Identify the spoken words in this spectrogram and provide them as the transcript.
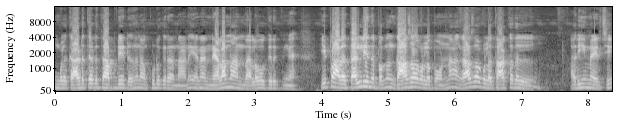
உங்களுக்கு அடுத்தடுத்த அப்டேட் வந்து நான் கொடுக்குறேன் நான். ஏன்னா நிலமை அந்த அளவுக்கு இருக்குங்க. இப்போ அதை தள்ளி இந்த பக்கம் காசாக்குள்ளே போகணுன்னா காசாக்குள்ளே தாக்குதல் அதிகமாகிடுச்சு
